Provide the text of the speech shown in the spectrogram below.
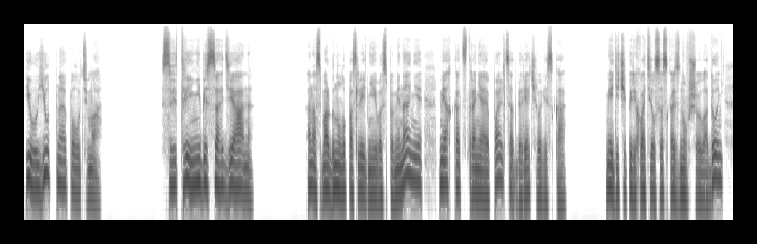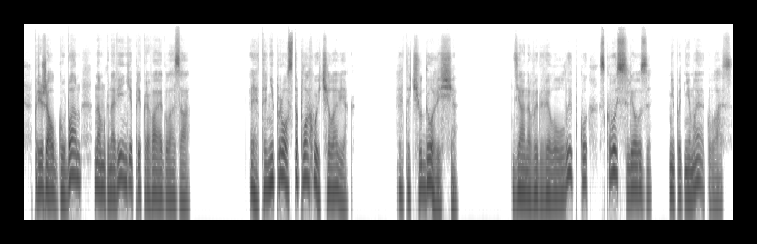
и уютная полутьма. «Святые небеса, Диана!» Она сморгнула последние воспоминания, мягко отстраняя пальцы от горячего виска. Медичи перехватил соскользнувшую ладонь, прижал к губам, на мгновенье прикрывая глаза. «Это не просто плохой человек. Это чудовище!» Диана выдавила улыбку сквозь слезы, не поднимая глаз.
